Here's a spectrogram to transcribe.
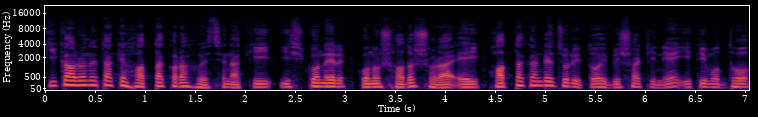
কি কারণে তাকে হত্যা করা হয়েছে নাকি ইস্কনের কোনো সদস্যরা এই হত্যাকাণ্ডে জড়িত, এই বিষয়টি নিয়ে ইতিমধ্যে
